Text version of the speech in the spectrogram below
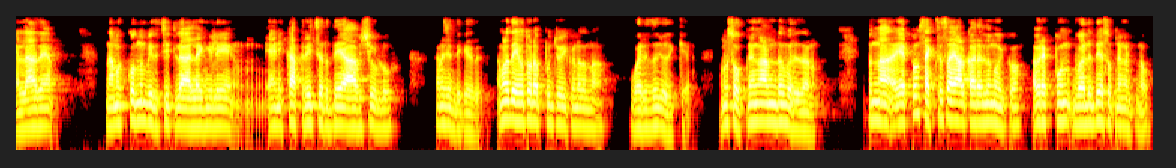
അല്ലാതെ നമുക്കൊന്നും വിധിച്ചിട്ടില്ല. അല്ലെങ്കിൽ എനിക്ക് അത്രയും ചെറുതേ ആവശ്യമുള്ളൂ. അങ്ങനെ ചിന്തിക്കരുത്. നമ്മൾ ദൈവത്തോട് എപ്പോഴും ചോദിക്കേണ്ടത് എന്നാ വലുത് ചോദിക്കുക. നമ്മൾ സ്വപ്നം കാണുന്നതും വലുതാണ്. ഇപ്പം എപ്പം സക്സസ് ആയ ആൾക്കാരെല്ലാം നോക്കിക്കോ അവരെപ്പം വലുതേ സ്വപ്നം കണ്ടിട്ടുണ്ടാവും.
